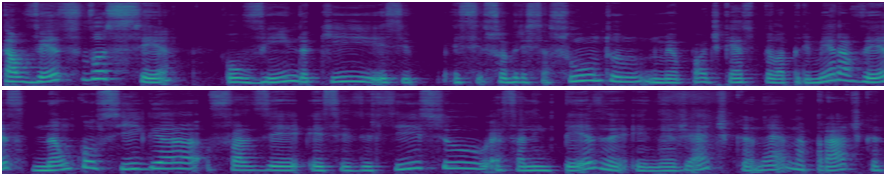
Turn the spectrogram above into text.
talvez você ouvindo aqui esse, esse, sobre esse assunto no meu podcast pela primeira vez, não consiga fazer esse exercício, essa limpeza energética, né, na prática,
